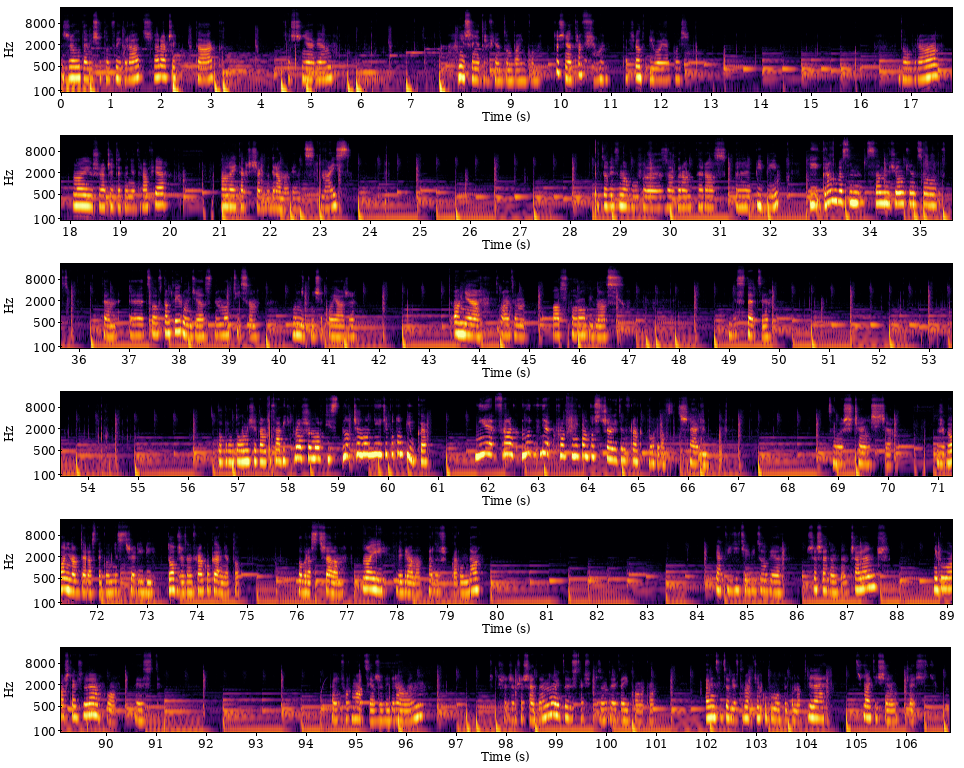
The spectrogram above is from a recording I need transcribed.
że uda mi się to wygrać, a raczej tak. Chociaż nie wiem. Jeszcze nie trafiłem tą bańką. Chociaż nie trafiłem. Tak się odbiło jakoś. Dobra. No i już raczej tego nie trafię. Ale i tak czy siak wygrana, więc nice. Widzowie, znowu e, zagram teraz e, Bibi. I gram chyba z tym samym ziomkiem, co ten, e, co w tamtej rundzie, z tym Mortisem. Bo nikt mi się kojarzy. O nie, ale ten pas porobił nas. Niestety. Dobra, udało mi się tam zabić. Proszę, Mortis. No czemu on nie idzie po tą piłkę? Nie, Frank, no nie, proszę, niech on to strzeli, ten Frank. Dobra, strzelił. Całe szczęście. Żeby oni nam teraz tego nie strzelili. Dobrze, ten Frank ogarnia to. Dobra, strzelam. No i wygrana. Bardzo szybka runda. Jak widzicie, widzowie, przeszedłem ten challenge. Nie było aż tak źle. O, jest taka informacja, że wygrałem. Że, że przeszedłem. No i to jest, tak się prezentuje ta ikonka. A więc widzowie, w tym odcinku byłoby to na tyle. Trzymajcie się, cześć.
